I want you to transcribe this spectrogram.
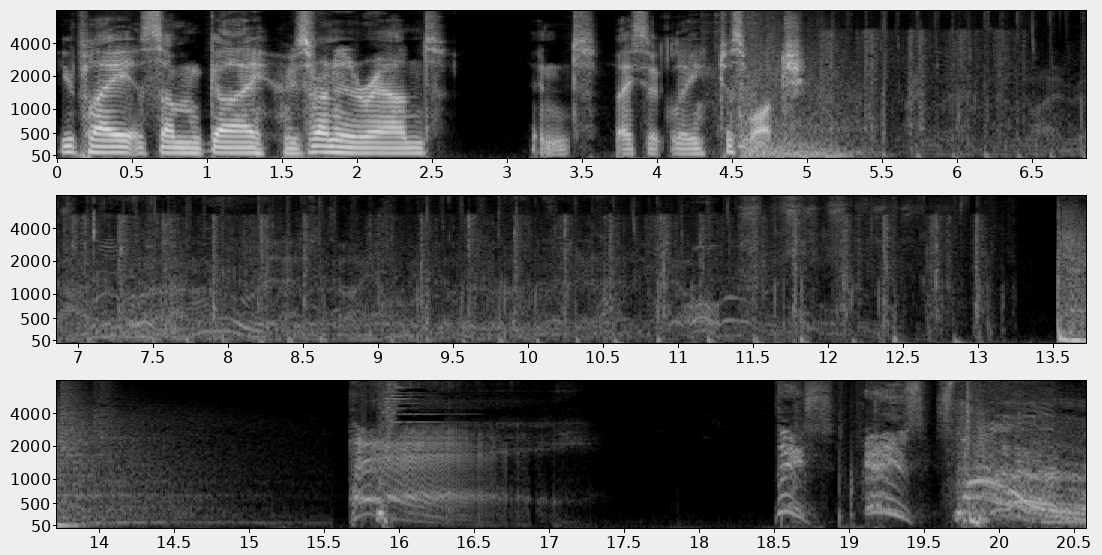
you play as some guy who's running around and basically just watch. This is small.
